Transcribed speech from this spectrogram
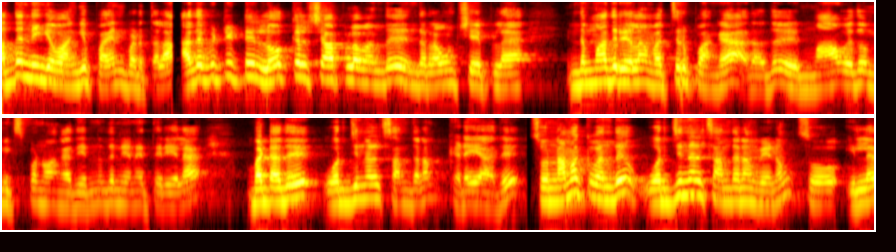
அதை நீங்க வாங்கி பயன்படுத்தலாம். அதை விட்டுட்டு லோக்கல் ஷாப்ல வந்து இந்த ரவுண்ட் ஷேப்ல இந்த மாதிரி எல்லாம் வச்சிருப்பாங்க. அதாவது மாவு ஏதோ மிக்ஸ் பண்ணுவாங்க. அது என்னதுன்னு எனக்கு தெரியல. பட் அது ஒரிஜினல் சந்தனம் கிடையாது. ஸோ நமக்கு வந்து ஒரிஜினல் சந்தனம் வேணும். ஸோ இல்லை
